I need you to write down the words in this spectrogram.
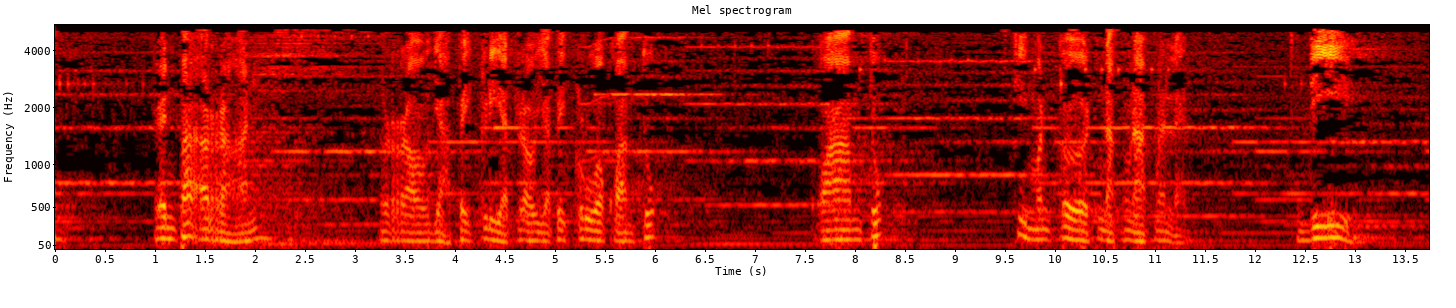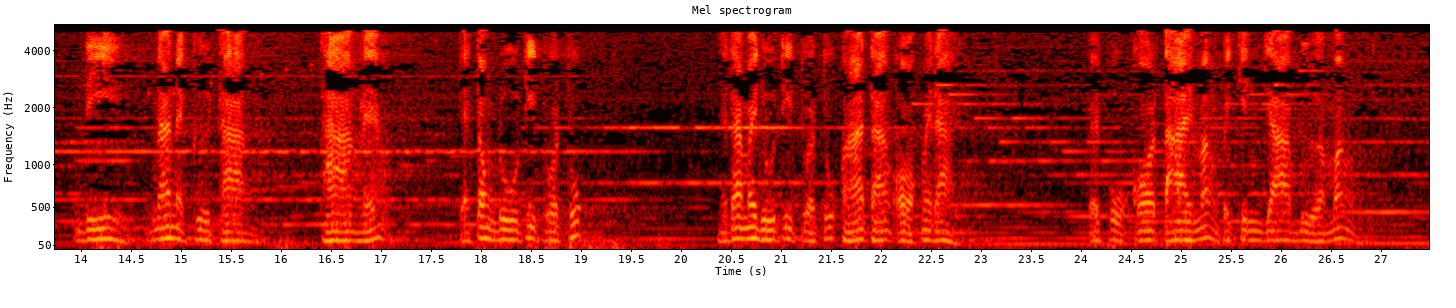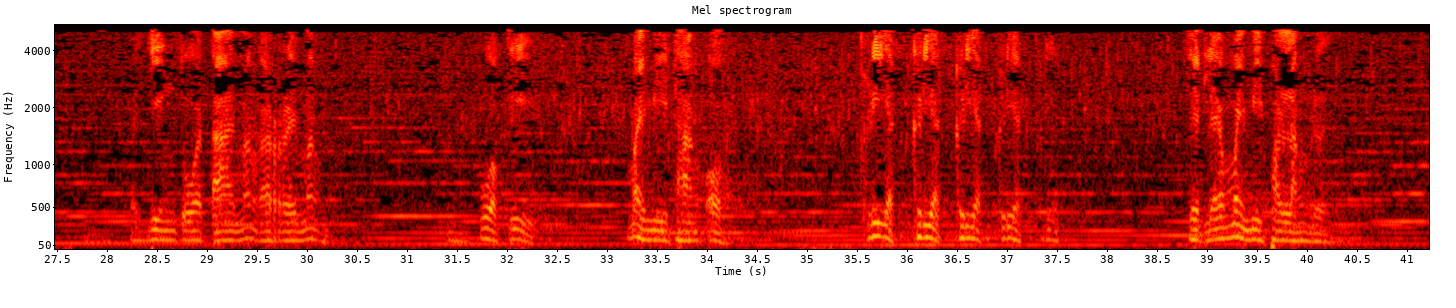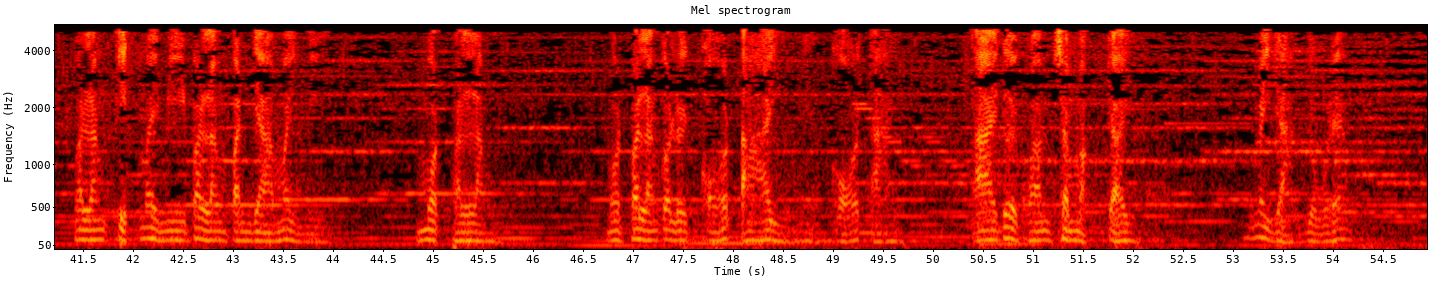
เป็นพระอรหันต์ เราอย่าไปเกลียด เราอย่าไปกลัวความทุกข์ ความทุกข์ที่มันเกิดหนักๆนั่นแหละ ดี ดีนั่นแหละคือทางทางแล้ว แต่ต้องดูที่ตัวทุกข์แต่ถ้าไม่ดูที่ตัวทุกข์หาทางออกไม่ได้ ไปผูกคอตายมั่ง ไปกินยาเบื่อมั่ง ไปยิงตัวตายมั่งอะไรมั่ง พวกที่ ไม่มีทางออก เครียดเครียดเครียดเครียดเครียด เสร็จแล้วไม่มีพลังเลย พลังจิตไม่มีพลังปัญญาไม่มี หมดพลัง หมดพลังก็เลยขอตายเนี่ยขอตาย ตายด้วยความสมัครใจ ไม่อยากอยู่แล้ว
